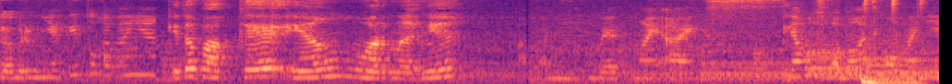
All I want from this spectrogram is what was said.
nggak berminyak itu katanya. Kita pakai yang warnanya Apa nih? Bad My Eyes. Ini aku suka banget sih warnanya.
